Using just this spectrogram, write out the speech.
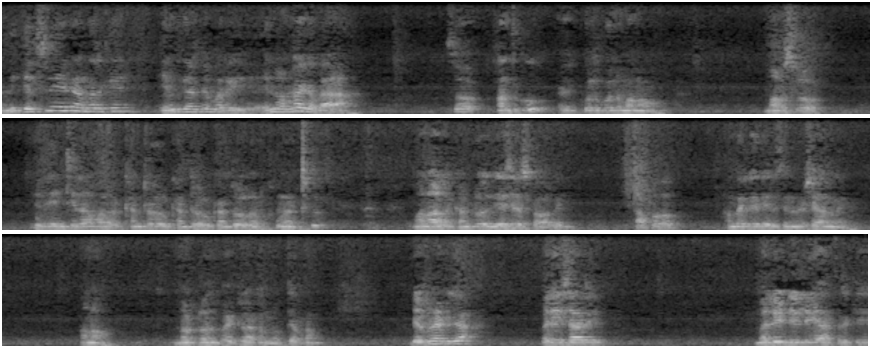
అన్ని తెలిసినాయి అందరికీ. ఎందుకంటే మరి ఎన్ని ఉన్నాయి కదా. సో అందుకు కొన్ని కొన్ని మనం మనసులో ఇది NT Rama Rao control control control అనుకున్నట్టు మనం వాళ్ళని కంట్రోల్ చేసేసుకోవాలి. తప్పదు. అందరికీ తెలిసిన విషయాల్ని మనం నోట్లోంచి బయట రాకుండా నొక్కేద్దాం. డెఫినెట్గా మరి ఈసారి మళ్ళీ ఢిల్లీ యాత్రకి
